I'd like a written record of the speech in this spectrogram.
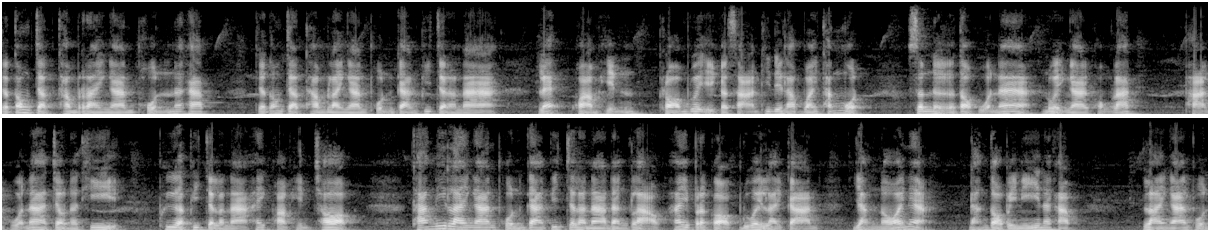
จะต้องจัดทำรายงานผลนะครับ จะต้องจัดทำรายงานผลการพิจารณา และความเห็นพร้อมด้วยเอกสารที่ได้รับไว้ทั้งหมด เสนอต่อหัวหน้าหน่วยงานของรัฐ ผ่านหัวหน้าเจ้าหน้าที่ เพื่อพิจารณาให้ความเห็นชอบ ทั้งนี้รายงานผลการพิจารณาดังกล่าวให้ประกอบด้วยรายการอย่างน้อยเนี่ยดังต่อไปนี้นะครับ รายงานผล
